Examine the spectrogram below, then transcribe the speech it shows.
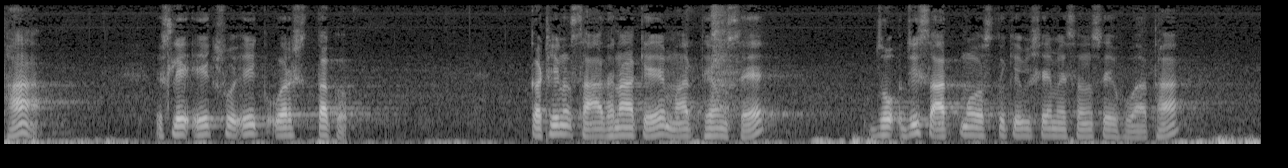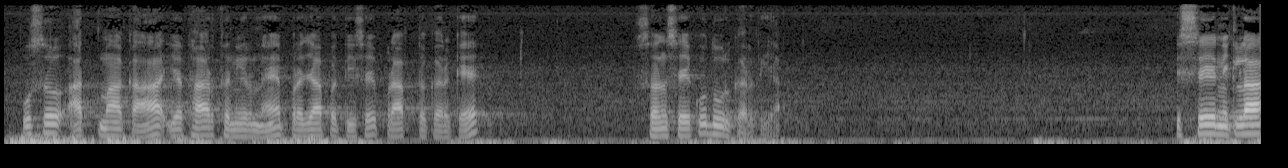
था। इसलिए 101 वर्ष तक कठिन साधना के माध्यम से जो जिस आत्मवस्तु के विषय में संशय हुआ था, उस आत्मा का यथार्थ निर्णय प्रजापति से प्राप्त करके संशय को दूर कर दिया। इससे निकला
